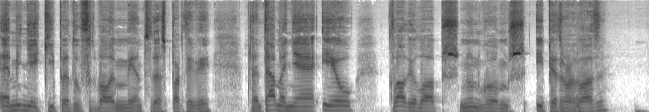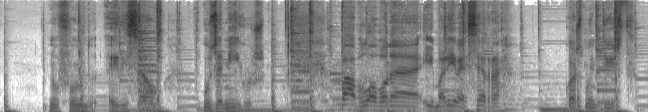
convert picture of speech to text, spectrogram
a minha equipa do Futebol em Momento da Sport TV. Portanto, amanhã eu, Cláudio Lopes, Nuno Gomes e Pedro Barbosa. No fundo, a edição Os Amigos. Pablo Alborã e Maria Becerra. Gosto muito disto.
